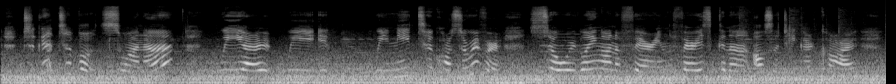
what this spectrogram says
To get to Botswana, we are we we need to cross a river. So we're going on a ferry, and the ferry's gonna also take our car.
